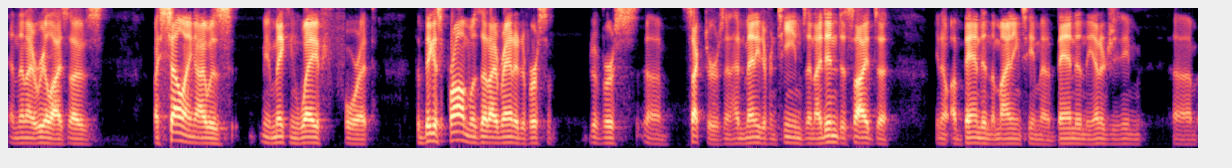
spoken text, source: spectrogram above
And then I realized I was by selling, I was you know, making way for it. The biggest problem was that I ran a diverse diverse uh, sectors and had many different teams, and I didn't decide to you know abandon the mining team and abandon the energy team. Um,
